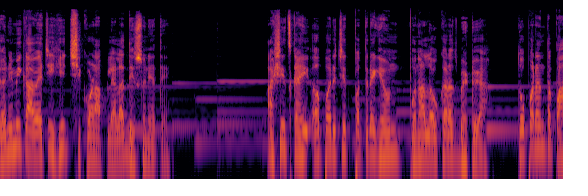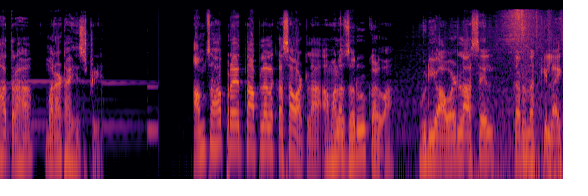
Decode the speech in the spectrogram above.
गनिमी काव्याची हीच शिकवण आपल्याला दिसून येते. अशीच काही अपरिचित पत्रे घेऊन पुन्हा लवकरच भेटूया. तोपर्यंत पाहत रहा मराठा हिस्ट्री. आमचा हा प्रयत्न आपल्याला कसा वाटला आम्हाला जरूर कळवा. व्हिडिओ आवडला असेल तर नक्की लाईक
